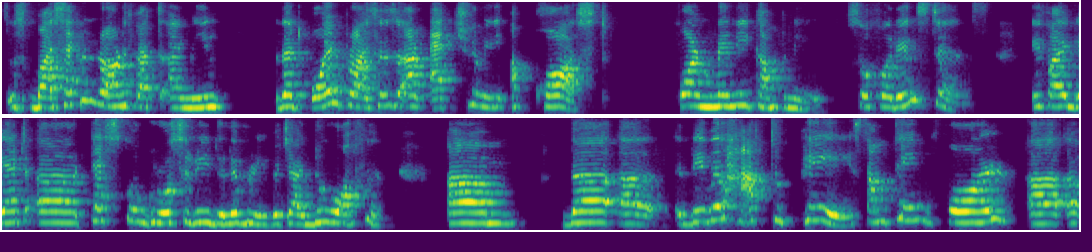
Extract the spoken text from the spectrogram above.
So by second round effects, I mean that oil prices are actually a cost for many companies. So for instance, if I get a Tesco grocery delivery, which I do often, um, the uh, they will have to pay something for uh, uh,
